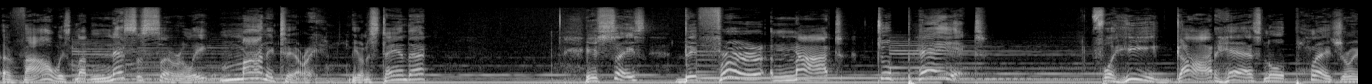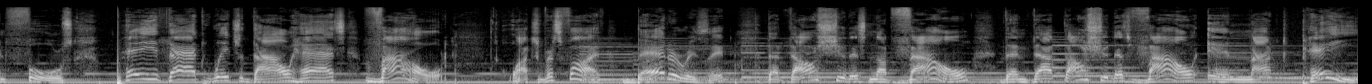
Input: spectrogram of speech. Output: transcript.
a vow is not necessarily monetary. You understand that? It says, Defer not to pay it. For he, God, has no pleasure in fools. Pay that which thou hast vowed. Watch verse 5. Better is it that thou shouldest not vow than that thou shouldest vow and not pay.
